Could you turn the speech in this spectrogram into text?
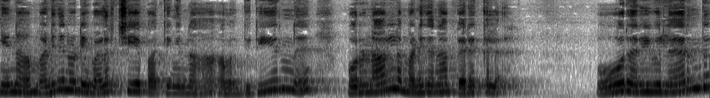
ஏன்னா மனிதனுடைய வளர்ச்சியை பார்த்திங்கன்னா அவன் திடீர்னு ஒரு நாளில் மனிதனாக பிறக்கலை. ஓரறிவுலேருந்து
